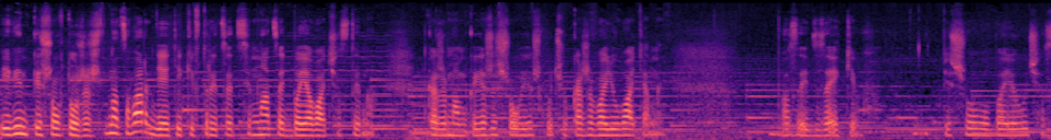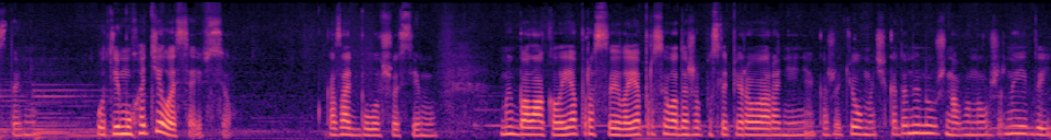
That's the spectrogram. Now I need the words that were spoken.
І він пішов теж в Нацгвардія, тільки в 30-17 бойова частина. Каже, мамка, я ж йшов, я ж хочу, каже, воювати, а не возить зеків. Пішов у бойову частину. От йому хотілося і все. Казати було щось йому. Ми балакали, я просила, я просила навіть після першого ранення. Кажу, Тьомочка, да не нужно воно вже, не йди.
